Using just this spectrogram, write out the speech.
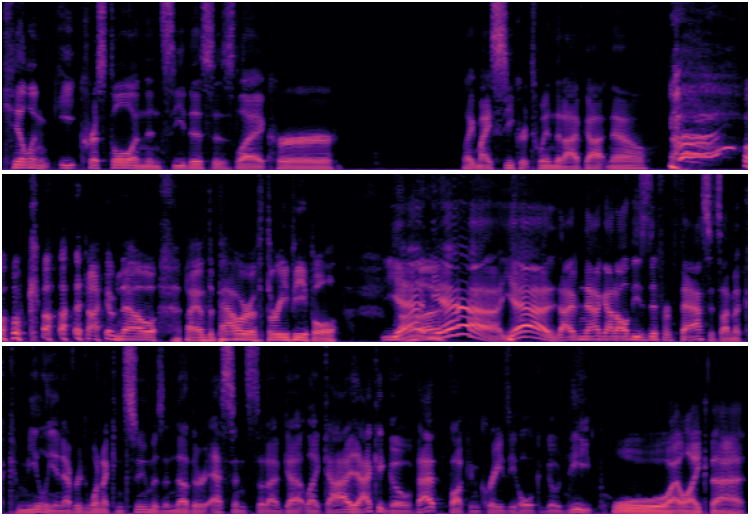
kill and eat Crystal and then see this as like her, like my secret twin that I've got now? oh god! I am now. I have the power of three people. Yeah, Uh-huh. yeah, yeah. I've now got all these different facets. I'm a chameleon. Every one I consume is another essence that I've got. Like I, I could go. That fucking crazy hole could go deep. Oh, I like that.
